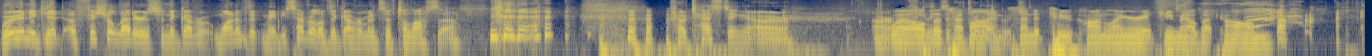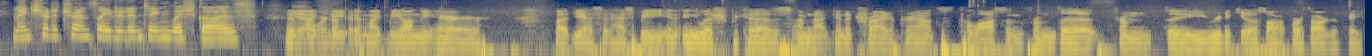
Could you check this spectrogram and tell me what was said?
We're going to get official letters from the government, one of the, maybe several of the governments of Talossa, protesting our, our, our well, feelings that's about their fine. language. Send it to conlanger at gmail.com. Make sure to translate it into English, guys. It Yeah, might we're not be gonna- it might be on the air. But yes, it has to be in English because I'm not going to try to pronounce Talossan from the from the ridiculous orthography.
